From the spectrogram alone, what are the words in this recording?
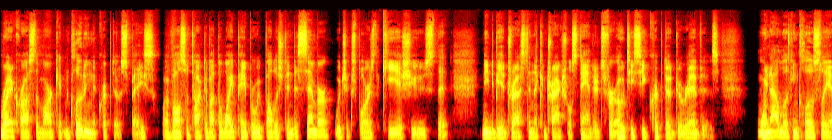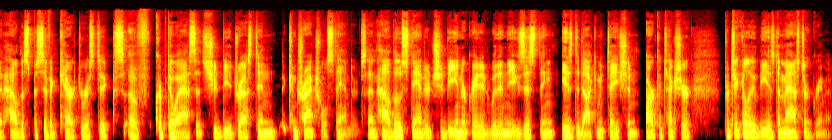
right across the market, including the crypto space. I've also talked about the white paper we published in December, which explores the key issues that need to be addressed in the contractual standards for OTC crypto derivatives. We're now looking closely at how the specific characteristics of crypto assets should be addressed in contractual standards and how those standards should be integrated within the existing ISDA documentation architecture, particularly the ISDA master agreement.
